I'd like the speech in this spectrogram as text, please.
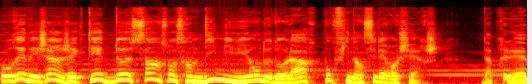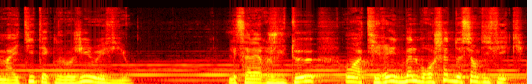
auraient déjà injecté 270 millions de dollars pour financer les recherches, d'après le MIT Technology Review. Les salaires juteux ont attiré une belle brochette de scientifiques.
